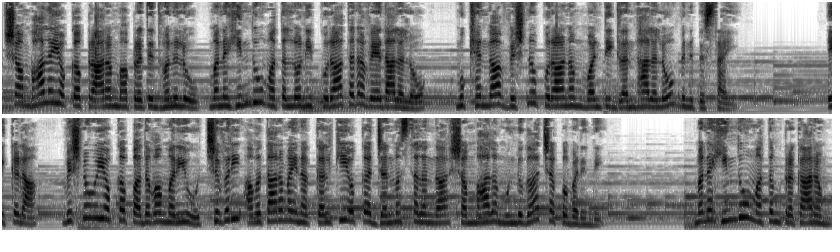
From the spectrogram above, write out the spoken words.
శంభాల యొక్క ప్రారంభ ప్రతిధ్వనులు మన హిందూ మతంలోని పురాతన వేదాలలో ముఖ్యంగా విష్ణు పురాణం వంటి గ్రంథాలలో వినిపిస్తాయి. ఇక్కడ విష్ణువు యొక్క పదవ మరియు చివరి అవతారమైన కల్కి యొక్క జన్మస్థలంగా శంభాల ముందుగా చెప్పబడింది. మన హిందూ మతం ప్రకారం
